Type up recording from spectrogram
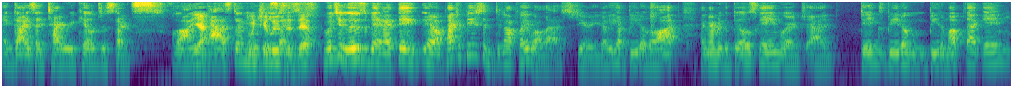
and guys like Tyreek Hill just start flying Yeah. past them. Once you lose like- the zip. Once you lose a bit, I think you know Patrick Peterson did not play well last year. You know he got beat a lot. I remember the Bills game where uh, Diggs beat him beat him up that game.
